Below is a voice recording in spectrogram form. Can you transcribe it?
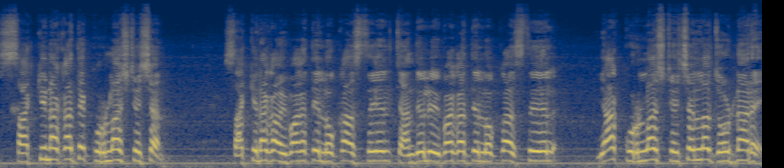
साकीनाका ते कुर्ला स्टेशन साकीनाका विभागातील लोक असतील चांदिवली विभागातील लोक असतील या कुर्ला स्टेशनला जोडणारे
